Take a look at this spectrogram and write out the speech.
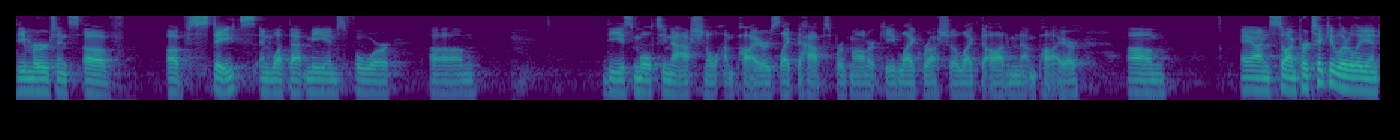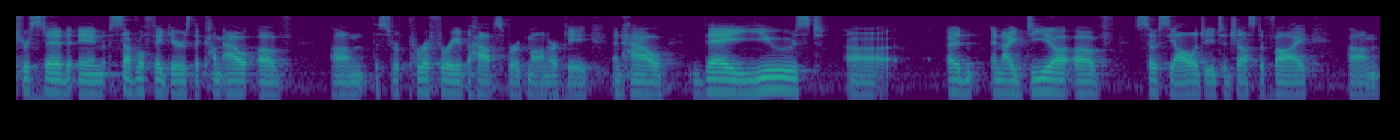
the emergence of, of states and what that means for um, these multinational empires like the Habsburg monarchy, like Russia, like the Ottoman Empire. Um, and so I'm particularly interested in several figures that come out of um, the sort of periphery of the Habsburg monarchy and how they used uh, an, an, idea of sociology to justify um,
